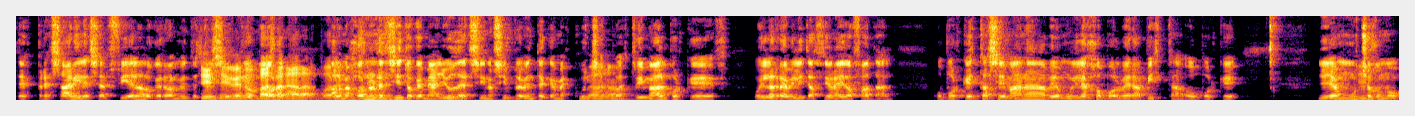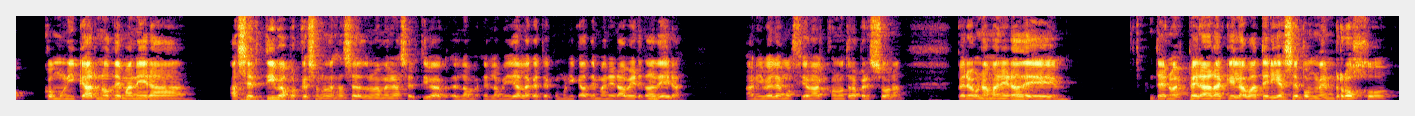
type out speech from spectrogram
expresar y de ser fiel a lo que realmente estoy Sí, sí, que no pasa nada. A lo mejor no necesito que me ayudes, sino simplemente que me escuches. Pues estoy mal porque hoy la rehabilitación ha ido fatal. O porque esta semana veo muy lejos volver a pista. O porque yo ya mucho como comunicarnos de manera asertiva, porque eso no deja de ser de una manera asertiva, en la, medida en la que te comunicas de manera verdadera a nivel emocional con otra persona, pero es una manera de, de no esperar a que la batería se ponga en rojo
